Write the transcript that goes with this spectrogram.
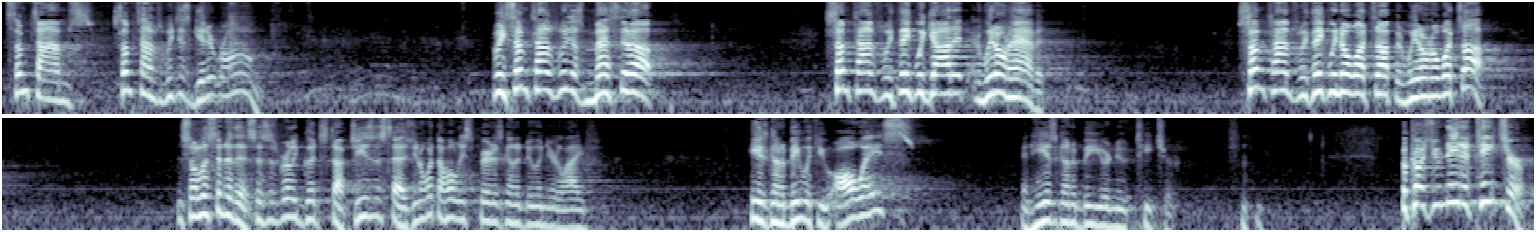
Sometimes, sometimes we just get it wrong. I mean, sometimes we just mess it up. Sometimes we think we got it and we don't have it. Sometimes we think we know what's up and we don't know what's up. And so listen to this. This is really good stuff. Jesus says, you know what the Holy Spirit is going to do in your life? He is going to be with you always, and He is going to be your new teacher. because you need a teacher.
